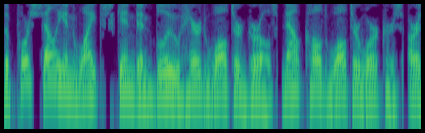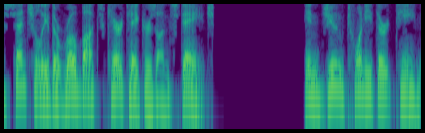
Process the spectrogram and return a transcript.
The Porcellian white-skinned and blue-haired Walter girls now called Walter workers are essentially the robot's caretakers on stage. In June 2013,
